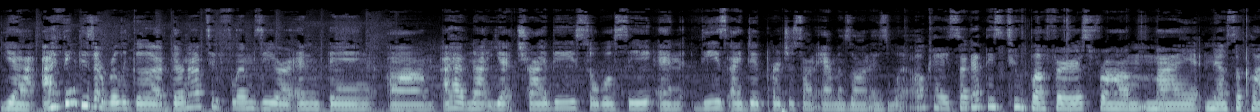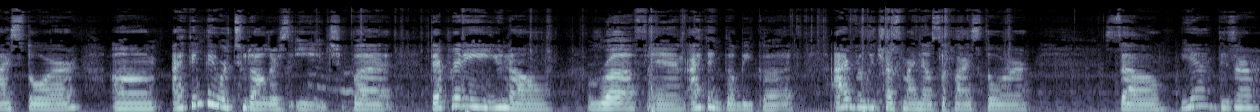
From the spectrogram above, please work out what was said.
yeah, I think these are really good. They're not too flimsy or anything. Um, I have not yet tried these, so we'll see. And these I did purchase on Amazon as well. Okay, so I got these two buffers from my nail supply store. Um, I think they were $2 each, but they're pretty, you know, rough, and I think they'll be good. I really trust my nail supply store. So, yeah, these are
